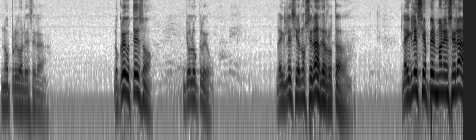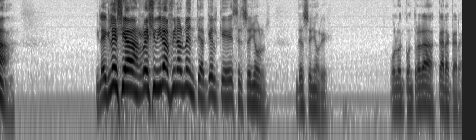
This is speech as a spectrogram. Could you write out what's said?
no prevalecerá. ¿Lo cree usted eso? Yo lo creo. La iglesia no será derrotada. La iglesia permanecerá. Y la iglesia recibirá finalmente aquel que es el Señor del Señor. O lo encontrará cara a cara.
